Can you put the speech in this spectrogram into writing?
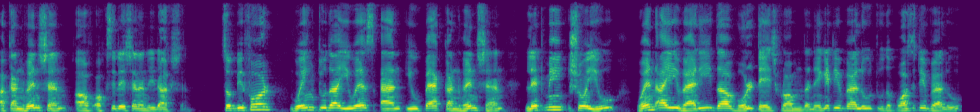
a convention of oxidation and reduction. So before going to the US and IUPAC convention, let me show you when I vary the voltage from the negative value to the positive value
